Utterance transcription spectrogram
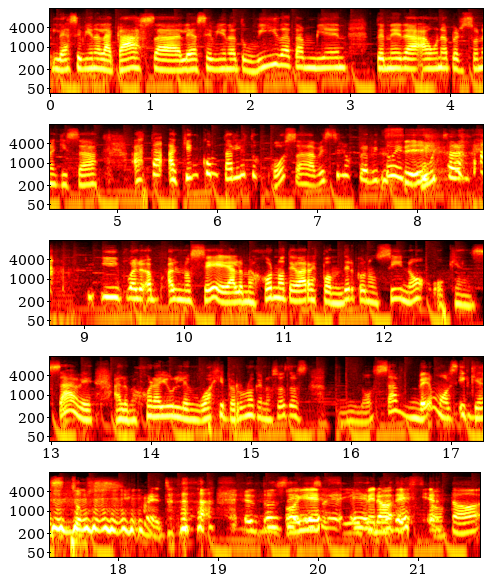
le hace bien a la casa, le hace bien a tu vida también, tener a, una persona quizás, hasta a quien contarle tus cosas. A veces los perritos escuchan y no sé, a lo mejor no te va a responder con un sí, ¿no? O quién sabe, a lo mejor hay un lenguaje perruno que nosotros no sabemos y que es top secret. Entonces, Oye, pero es cierto,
